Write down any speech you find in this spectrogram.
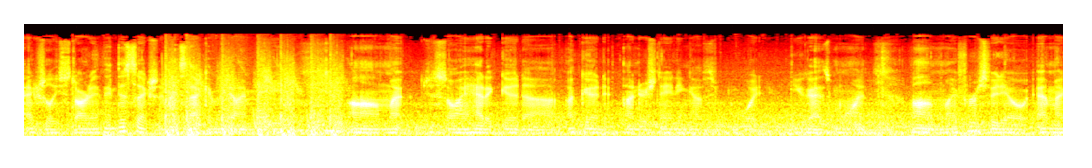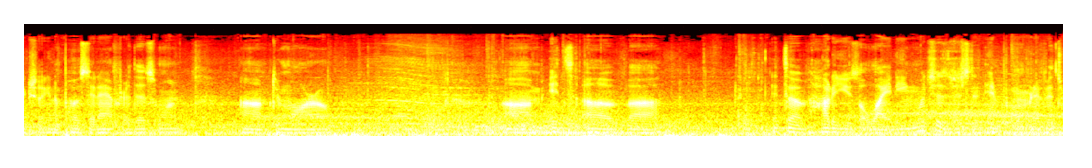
actually start anything, this is actually my second video I made, um, I, just so I had a good, uh, a good understanding of what you guys want. Um, my first video, I'm actually going to post it after this one, um, tomorrow. Um, it's of, uh, it's of how to use a Lightning, which is just an informative. It's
